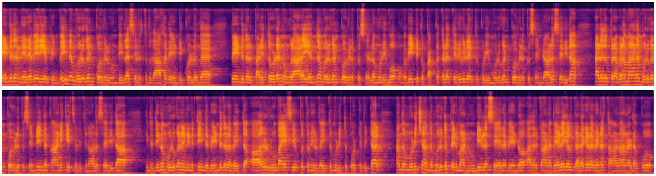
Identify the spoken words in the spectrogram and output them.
வேண்டுதல் நிறைவேறிய பின்பு இதை முருகன் கோவில் உண்டியில் செலுத்துவதாக வேண்டிக் கொள்ளுங்க. வேண்டுதல் படித்தவுடன் உங்களால் எந்த முருகன் கோவிலுக்கு செல்ல முடியுமோ உங்கள் வீட்டுக்கு பக்கத்தில் தெருவில் இருக்கக்கூடிய முருகன் கோவிலுக்கு சென்றாலும் சரிதான். அல்லது பிரபலமான முருகன் கோவிலுக்கு சென்று இந்த காணிக்கை செலுத்தினாலும் சரிதான் இந்த தினம் முருகனை நினைத்து இந்த வேண்டுதலை வைத்து ஆறு ரூபாயை சேப்பு துணியில் வைத்து முடித்து போட்டுவிட்டால் அந்த முடிச்சு அந்த முருகப்பெருமான் உண்டியில் சேர வேண்டும் அதற்கான வேலைகள் கடகடவென தானா நடக்கும்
